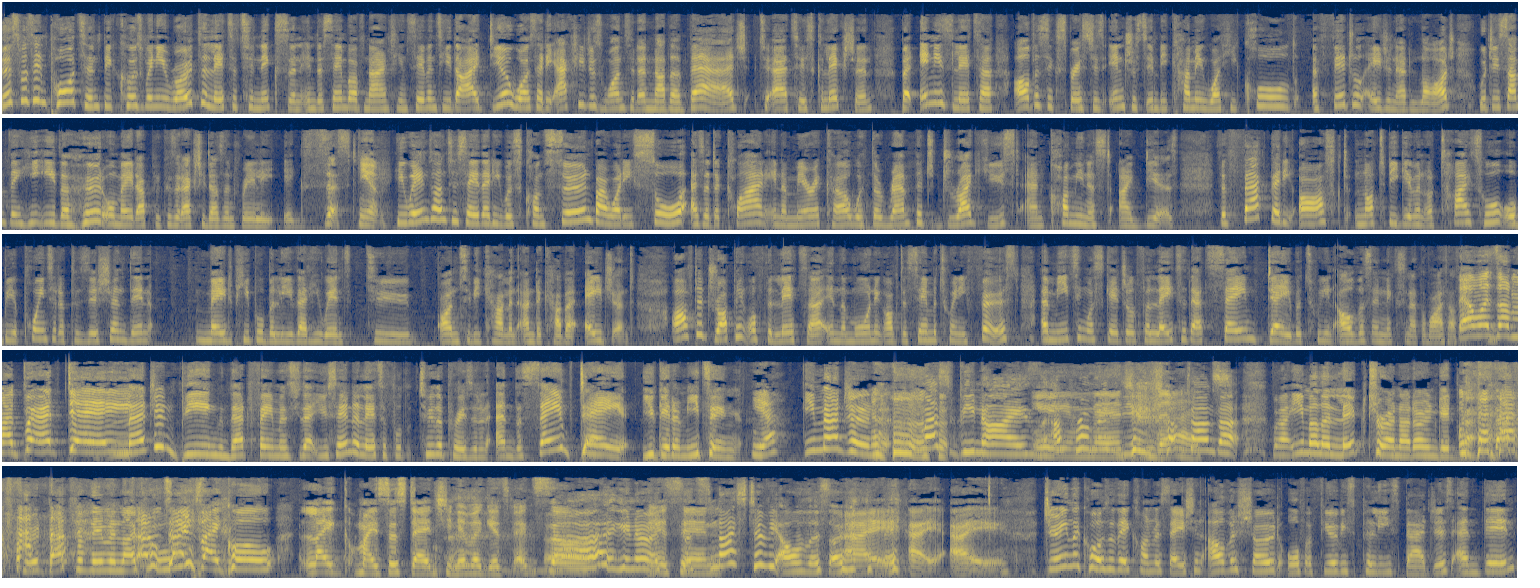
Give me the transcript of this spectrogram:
This was important because when he wrote the letter to Nixon in December of 1970, the idea was that he actually just wanted another badge to add to his collection. But in his letter, Elvis expressed his interest in becoming what he called a federal agent at large, which is something he either heard or made up because it actually doesn't really exist. Yeah. He went on to say that he was concerned by what he saw as a decline in America with the rampant drug use and communist ideas. The fact that he asked not to be given a title or be appointed a position then made people believe that he went to on to become an undercover agent. After dropping off the letter in the morning of December 21st, a meeting was scheduled for later that same day between Elvis and Nixon at the White House. That was on my birthday. Imagine being that famous that you send a letter for, to the president and the same day you get a meeting. yeah. Imagine. Must be nice. I promise you. That. Sometimes I, when I email a lecturer and I don't get back, back, back from them in like a week. Sometimes I call like my sister and she never gets back. So Uh, you know, it's, it's listen. nice to be Elvis over there. I, I. During the course of their conversation, Elvis showed off a few of his police badges and then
